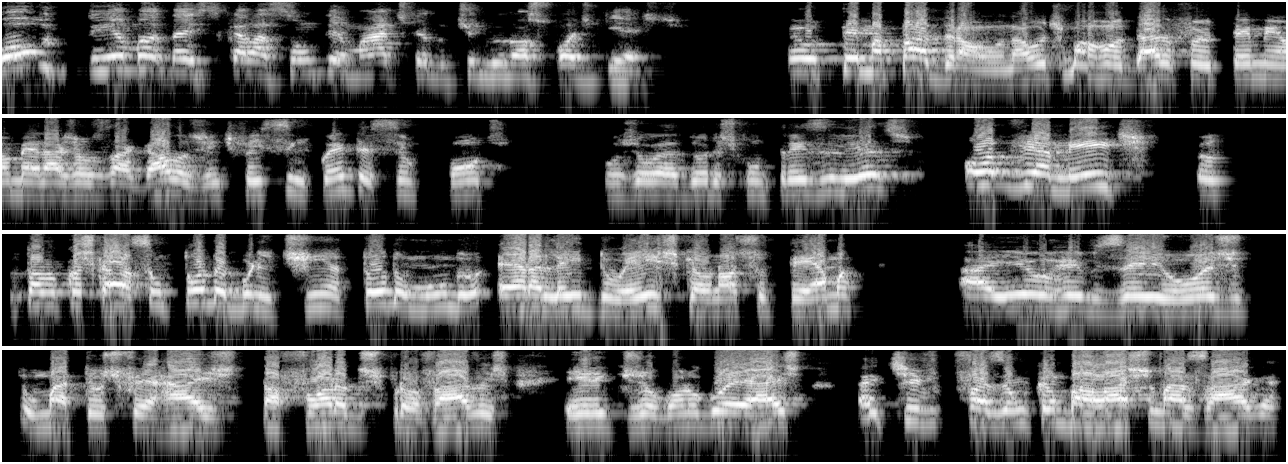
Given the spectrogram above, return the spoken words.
qual o tema da escalação temática do time do nosso podcast? É o tema padrão. Na última rodada foi o tema em homenagem ao Zagallo. A gente fez 55 pontos com jogadores com 13 letras. Obviamente, eu estava com a escalação toda bonitinha, todo mundo era lei do ex, que é o nosso tema. Aí eu revisei hoje, o Matheus Ferraz está fora dos prováveis, ele que jogou no Goiás. Aí tive que fazer um cambalacho na zaga.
